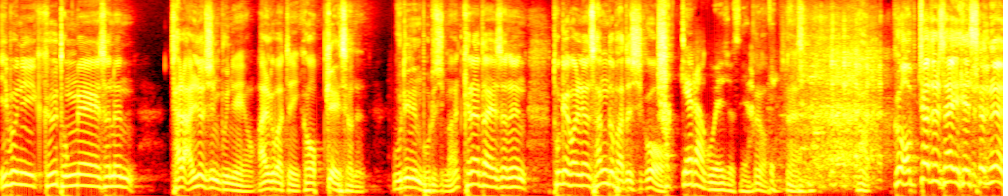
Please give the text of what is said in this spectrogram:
이분이 그 동네에서는 잘 알려진 분이에요. 알고 봤더니 그 업계에서는 우리는 모르지만 캐나다에서는 통계 관련 상도 받으시고 학계라고 해주세요. 그요. 네. 어. 그 업자들 사이에서는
